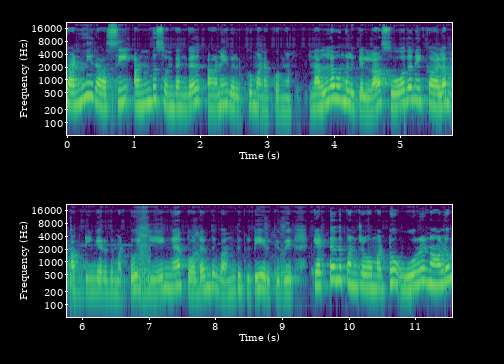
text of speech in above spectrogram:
கன்னிராசி அன்பு சொந்தங்கள் அனைவருக்கும் வணக்கங்க. நல்லவங்களுக்கெல்லாம் சோதனை காலம் அப்படிங்கிறது மட்டும் ஏங்க தொடர்ந்து வந்துக்கிட்டே இருக்குது. கெட்டது பண்ணுறவன் மட்டும் ஒரு நாளும்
